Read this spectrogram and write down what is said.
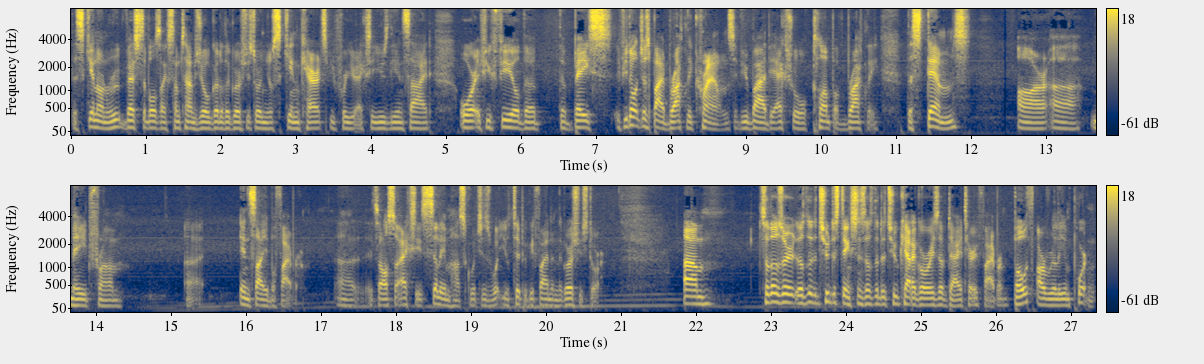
the skin on root vegetables. Like sometimes you'll go to the grocery store and you'll skin carrots before you actually use the inside. Or if you feel the the base, if you don't just buy broccoli crowns, if you buy the actual clump of broccoli, the stems are uh, made from uh, insoluble fiber. Uh, it's also actually psyllium husk, which is what you'll typically find in the grocery store. Um, so those are those are the two distinctions. Those are the two categories of dietary fiber. Both are really important.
